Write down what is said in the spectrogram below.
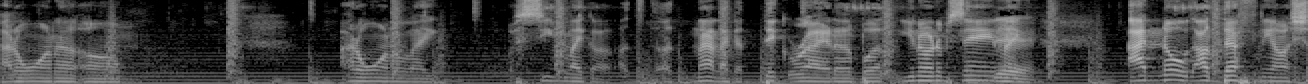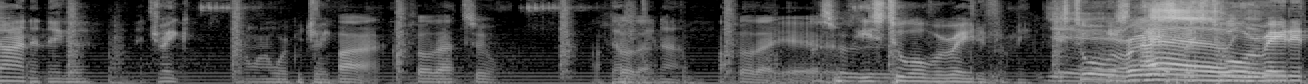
I don't wanna um, I don't wanna like seem like a, a, a not like a dick rider, but you know what I'm saying? Yeah. Like I know I'll definitely outshine a nigga. And Drake, I don't wanna work with Drake. all right. I feel that too. I feel Definitely that. not. I feel that. Yeah. That's what it He's too overrated for me. He's Yeah. too He's overrated. nice, but he's too Hell yeah. overrated.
